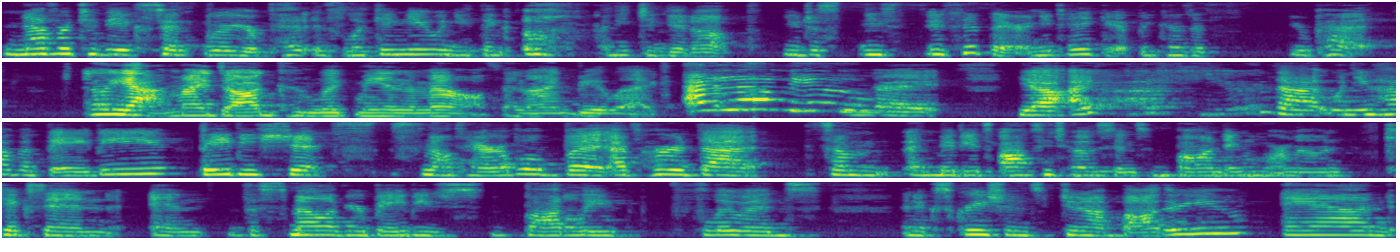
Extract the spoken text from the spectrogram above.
never to the extent where your pet is licking you and you think, oh, I need to get up. You just you, you sit there and you take it because it's your pet. Oh yeah, my dog could lick me in the mouth and I'd be like, I love you. Right. Yeah, I, I hear that when you have a baby, baby shits smell terrible, but I've heard that some and maybe it's oxytocin, some bonding hormone kicks in and the smell of your baby's bodily fluids and excretions do not bother you. And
